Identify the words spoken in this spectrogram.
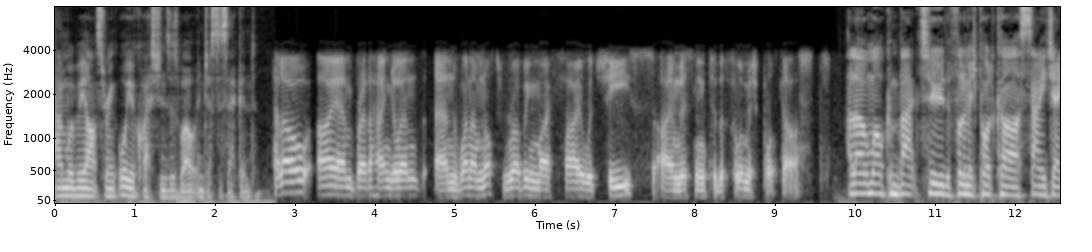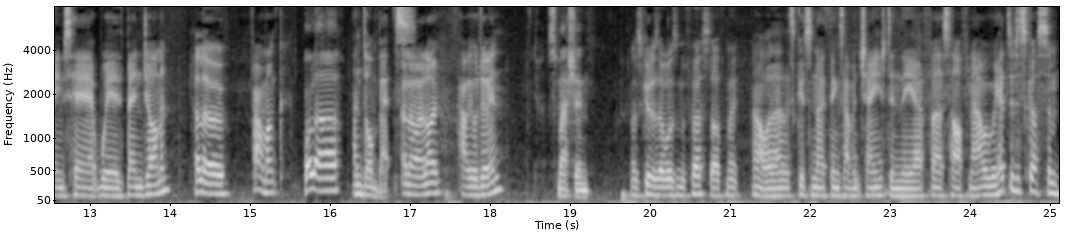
and we'll be answering all your questions as well in just a second. Hello, I am Brede Hangeland, and when I'm not rubbing my thigh with cheese, I'm listening to the Fulhamish podcast. Hello, and welcome back to the Fulhamish podcast. Sammy James here with Ben Jarman, Hello. Farrell Monk, Hola. and Don Betts. Hello, hello. How are you all doing? Smashing. As good as I was in the first half, mate. Oh, well, that's good to know things haven't changed in the uh, first half an hour. We had to discuss some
